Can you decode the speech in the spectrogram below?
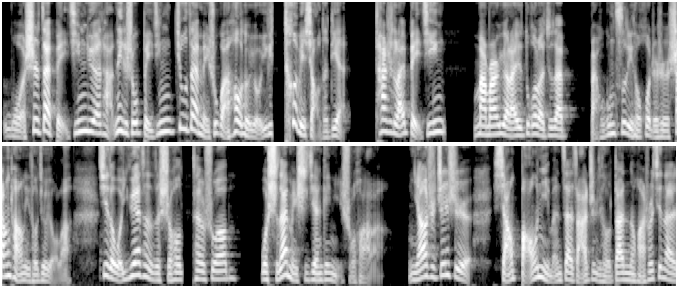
我是在北京约她，那个时候北京就在美术馆后头有一个特别小的店。她是来北京，慢慢越来越多了，就在百货公司里头或者是商场里头就有了。记得我约她的时候，她就说：“我实在没时间跟你说话了。”你要是真是想保你们在杂志里头单的话，说现在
